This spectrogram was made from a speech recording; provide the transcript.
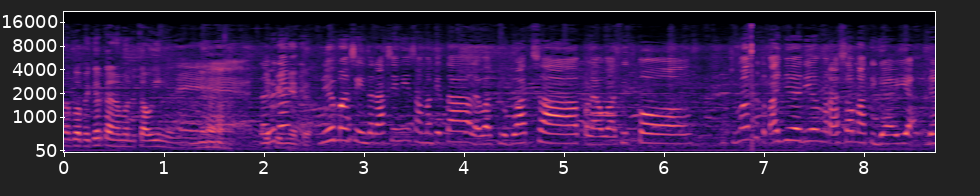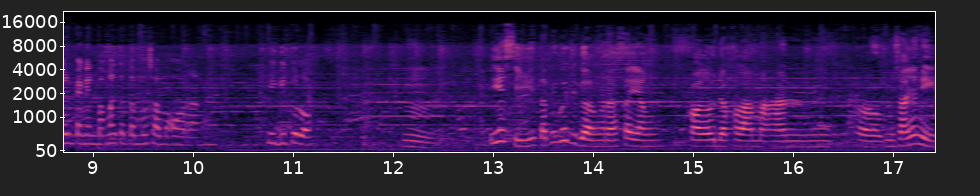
Nah, gue pikir karena mau dikawinin. Eh, tapi kan ya? dia masih interaksi nih sama kita lewat grup WhatsApp, lewat fit call. Cuman tetap aja dia merasa mati gaya dan pengen banget ketemu sama orang. Kayak gitu loh. Hmm. Iya sih, tapi gue juga ngerasa yang kalau udah kelamaan, eh, misalnya nih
